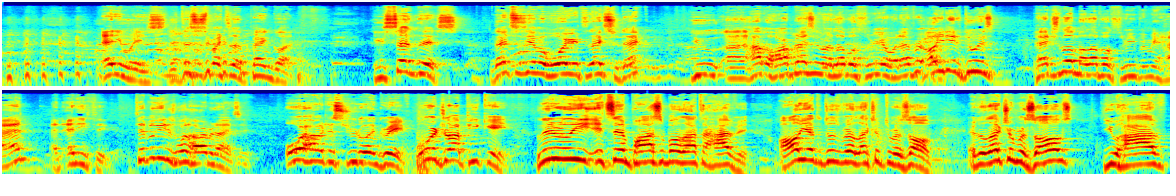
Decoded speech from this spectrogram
Anyways, the disrespect to the pen He said this. Next you have a warrior to the extra deck, you uh, have a harmonizing or a level 3 or whatever, all you need to do is pendulum a level 3 from your hand and anything. Typically just one harmonizing. Or have a Destrudo engrave. Or draw PK. Literally, it's impossible not to have it. All you have to do is for Electrum to resolve. If the Electrum resolves, you have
